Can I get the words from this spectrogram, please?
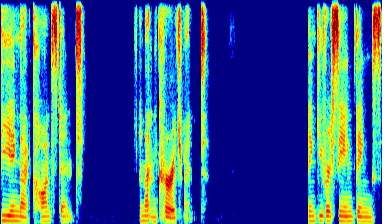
being that constant and that encouragement. Thank you for seeing things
